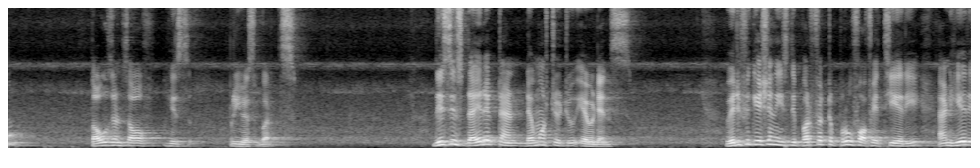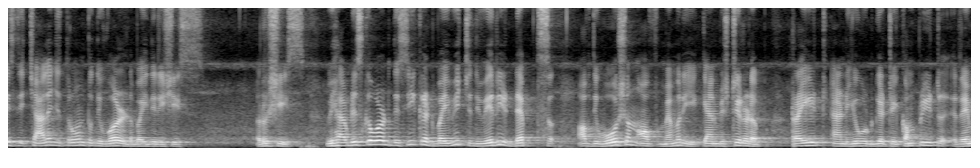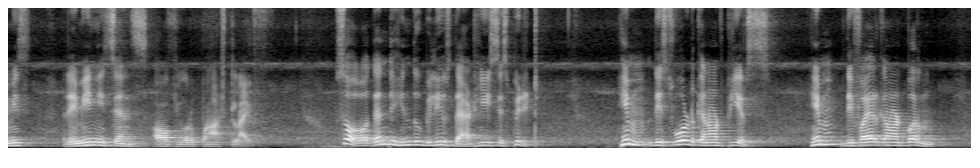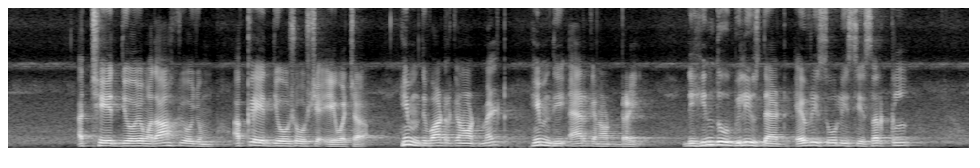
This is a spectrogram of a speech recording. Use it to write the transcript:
thousands of his previous births. This is direct and demonstrative evidence. Verification is the perfect proof of a theory, and here is the challenge thrown to the world by the rishis Rishis. We have discovered the secret by which the very depths of the ocean of memory can be stirred up. Try it, and you would get a complete remis- reminiscence of your past life. So, then the Hindu believes that he is a spirit. Him the sword cannot pierce, him the fire cannot burn, अच्छेद्योयम अदाह्योयम अक्लेद्योशोष्य एवच him the water cannot melt him the air cannot dry the hindu believes that every soul is a circle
